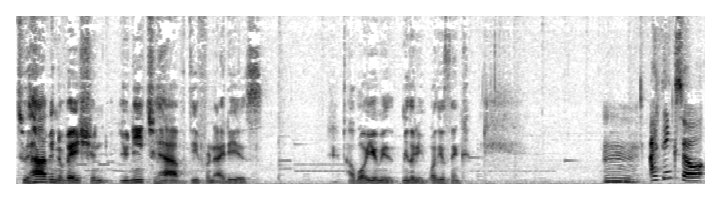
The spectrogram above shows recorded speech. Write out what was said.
to have innovation, you need to have different ideas. How about you, Mi- Midori? What do you think? Mm, I think so.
